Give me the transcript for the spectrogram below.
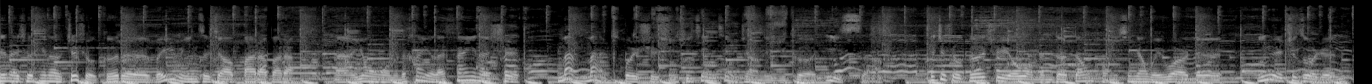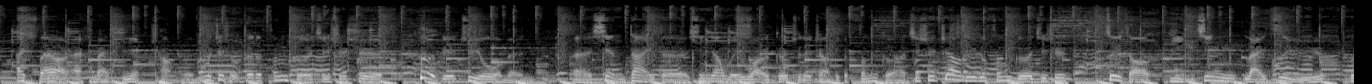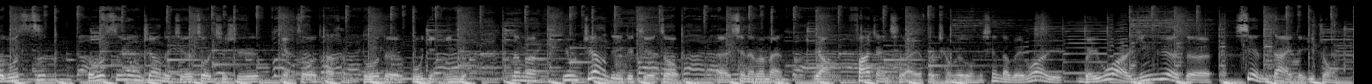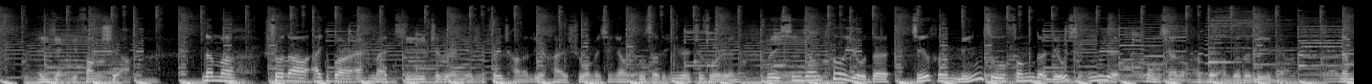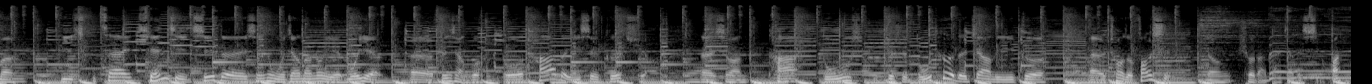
正在收听到这首歌的维语名字叫巴拉巴拉，呃，用我们的汉语来翻译呢是慢慢或者是循序渐进这样的一个意思啊。那这首歌是由我们的当红新疆维吾尔的音乐制作人艾克白尔·艾克买提演唱的。那么这首歌的风格其实是特别具有我们呃现代的新疆维吾尔歌曲的这样的一个风格啊。其实这样的一个风格其实最早引进来自于俄罗斯，俄罗斯用这样的节奏其实演奏了它很多的古典音乐。那么用这样的一个节奏，呃，现在慢慢让发展起来也会，成为我们现代维吾尔语维吾尔音乐的现代的一种演绎方式啊。那么说到艾克布尔·艾克迈提这个人也是非常的厉害，是我们新疆出色的音乐制作人，为新疆特有的结合民族风的流行音乐贡献了很多很多的力量。那么，以在前几期的《新生武将》当中也我也呃分享过很多他的一些歌曲啊，呃，希望他独就是独特的这样的一个呃创作方式能受到大家的喜欢。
